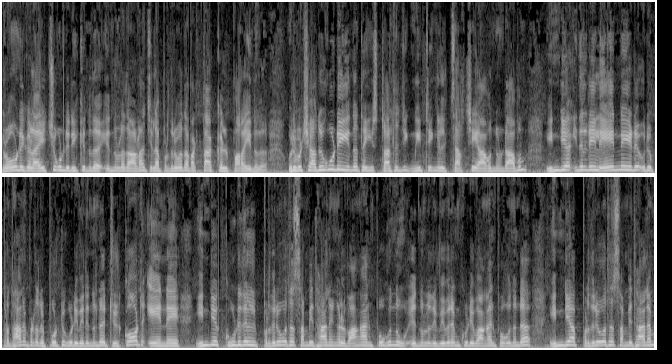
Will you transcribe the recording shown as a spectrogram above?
ഡ്രോണുകൾ അയച്ചുകൊണ്ടിരിക്കുന്നത് എന്നുള്ളതാണ് ചില പ്രതിരോധ വക്താക്കൾ പറയുന്നത്. ഒരുപക്ഷെ അതുകൂടി ഇന്നത്തെ ഈ സ്ട്രാറ്റജിക് മീറ്റിംഗിൽ ചർച്ചയാകുന്നുണ്ടാവും. ഇന്ത്യ ഇതിനിടയിൽ എ എൻ ഒരു പ്രധാനപ്പെട്ട റിപ്പോർട്ട് കൂടി വരുന്നുണ്ട്. ടിർക്കോട്ട് എ എൻ എ ഇന്ത്യ കൂടുതൽ പ്രതിരോധ സംവിധാനങ്ങൾ വാങ്ങാൻ പോകുന്നു എന്നുള്ളൊരു വിവരം കൂടി വാങ്ങാൻ പോകുന്നുണ്ട്. ഇന്ത്യ പ്രതിരോധ സംവിധാനം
